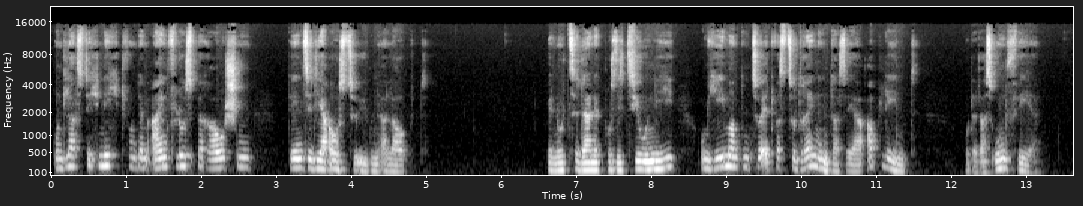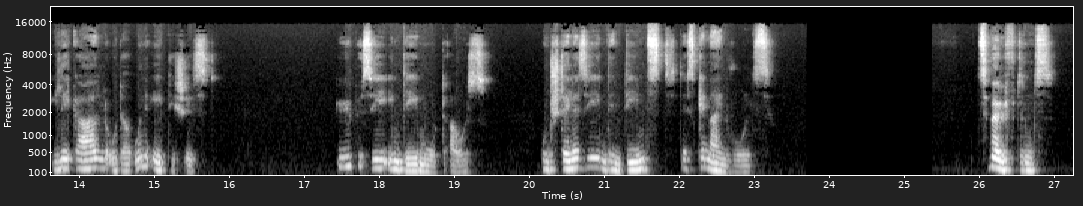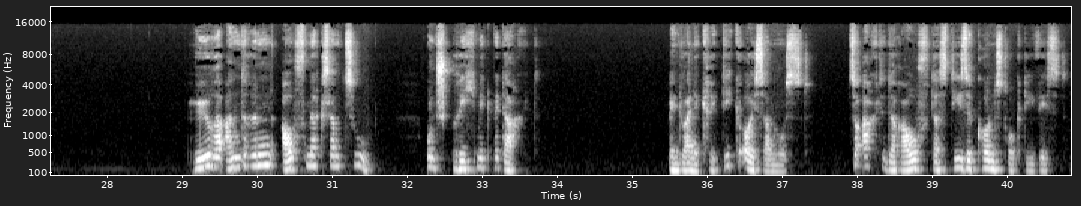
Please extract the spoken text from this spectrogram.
und lass dich nicht von dem Einfluss berauschen, den sie dir auszuüben erlaubt. Benutze deine Position nie, um jemanden zu etwas zu drängen, das er ablehnt oder das unfair, illegal oder unethisch ist. Übe sie in Demut aus und stelle sie in den Dienst des Gemeinwohls. Zwölftens höre anderen aufmerksam zu und sprich mit Bedacht. Wenn du eine Kritik äußern musst, so achte darauf, dass diese konstruktiv ist.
